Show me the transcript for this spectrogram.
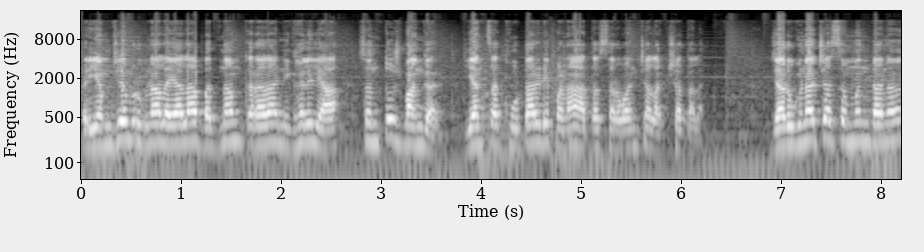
तर एमजीएम रुग्णालयाला बदनाम करायला निघालेल्या संतोष बांगर यांचा खोटारडेपणा आता सर्वांच्या लक्षात आला ज्या रुग्णाच्या संबंधानं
